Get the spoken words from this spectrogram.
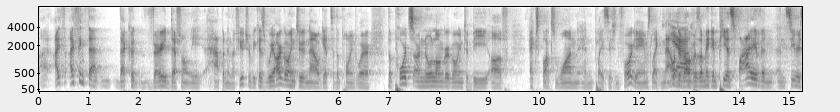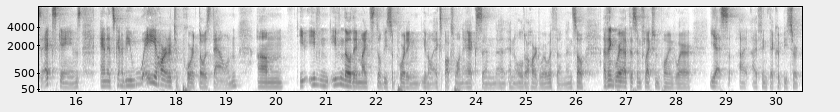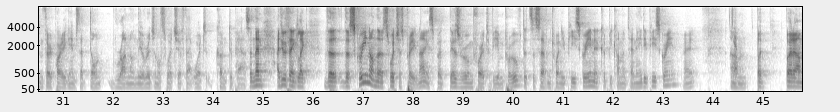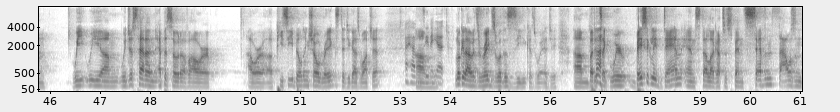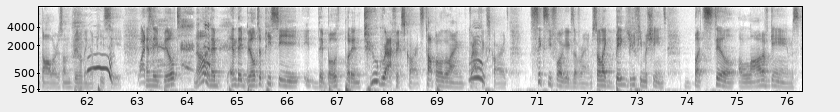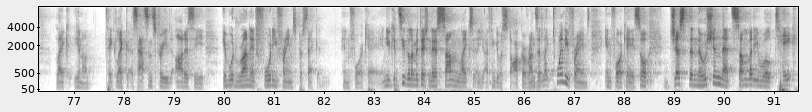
I I, th- I think that that could very definitely happen in the future because we are going to now get to the point where the ports are no longer going to be of Xbox One and PlayStation 4 games. Like now Yeah. developers are making PS5 and, and Series X games, and it's going to be way harder to port those down. Um, even even though they might still be supporting you know Xbox One X and uh, and older hardware with them, and so I think we're at this inflection point where yes, I, I think there could be certain third party games that don't run on the original Switch if that were to come to pass. And then I do think like the the screen on the Switch is pretty nice, but there's room for it to be improved. It's a 720p screen. It could become a 1080p screen, right? Yeah. Um, but but um, we we um, we just had an episode of our our uh, PC building show Rigz. Did you guys watch it? I haven't seen it Um, yet. Look it up. It's Rigz with a Z because we're edgy. Um, but it's like we're basically Dan and Stella got to spend seven thousand dollars on building a PC. What? And they built no, and they and they built a PC. They both put in two graphics cards, top of the line graphics cards. 64 gigs of RAM. So like big beefy machines, but still a lot of games like, you know, take like Assassin's Creed Odyssey, it would run at 40 frames per second in 4K. And you can see the limitation. There's some like I think it was Stalker runs at like 20 frames in 4K. So just the notion that somebody will take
